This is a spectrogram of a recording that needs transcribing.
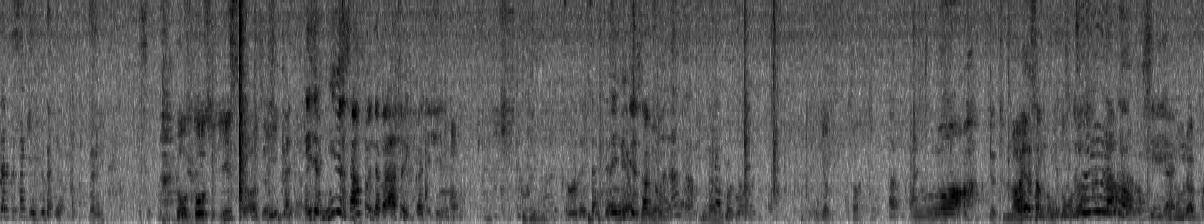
だって先行くだよ。何？どうどうすいいっすか？じゃあ。いいかなえでも23分だからあと1回できるの？そうですえ23分だから。何？の曲お客さんああのじゃあやさんのお友達知り合い鶴ラブど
